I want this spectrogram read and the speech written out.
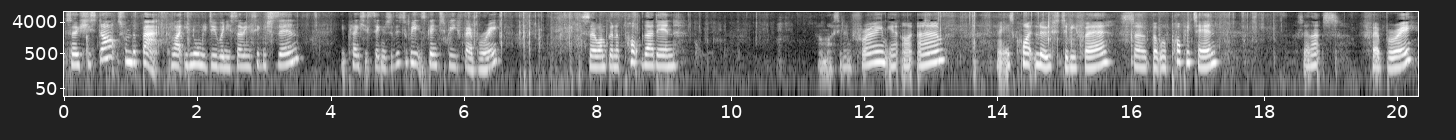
So she starts from the back like you normally do when you're sewing signatures in. You place your signature. This will be, it's going to be February. So I'm going to pop that in. Am I still in frame? Yeah, I am. It is quite loose to be fair. So, but we'll pop it in. So that's February.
